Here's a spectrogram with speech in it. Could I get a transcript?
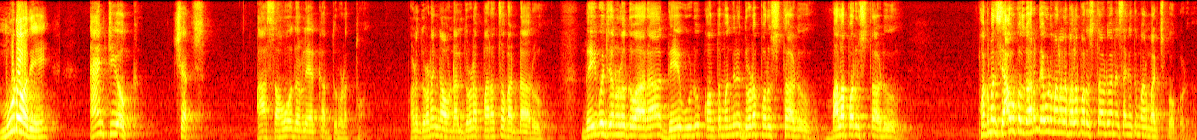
మూడోది యాంటీయోక్ చర్చ్ ఆ సహోదరుల యొక్క దృఢత్వం. వాళ్ళు దృఢంగా ఉండాలి దృఢపరచబడ్డారు. దైవజనుల ద్వారా దేవుడు కొంతమందిని దృఢపరుస్తాడు బలపరుస్తాడు. కొంతమంది సేవకుల ద్వారా దేవుడు మనల్ని బలపరుస్తాడు అనే సంగతి మనం మర్చిపోకూడదు.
